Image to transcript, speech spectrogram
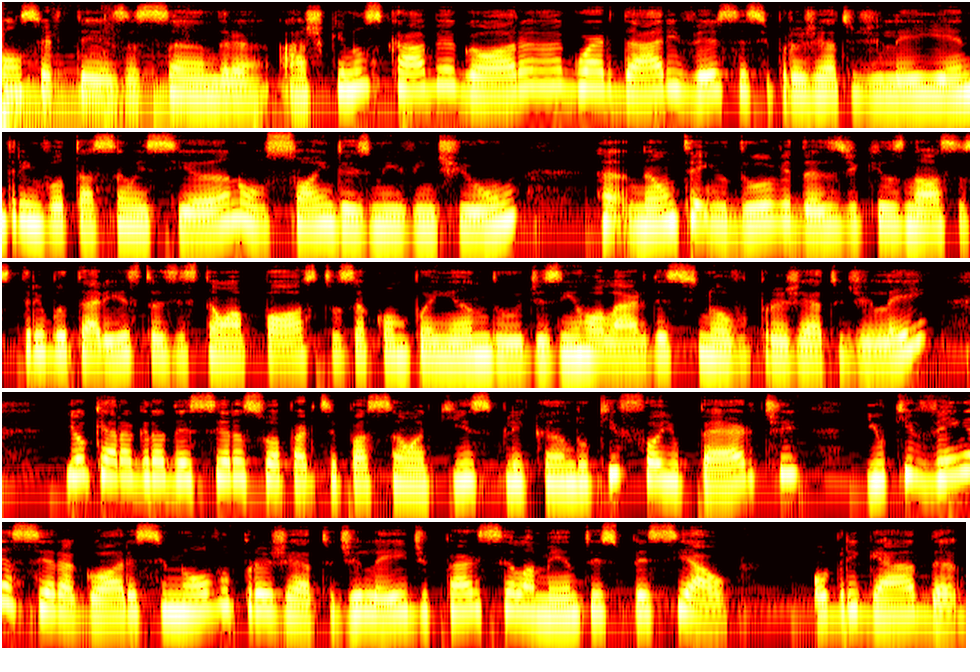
Com certeza, Sandra. Acho que nos cabe agora aguardar e ver se esse projeto de lei entra em votação esse ano ou só em 2021. Não tenho dúvidas de que os nossos tributaristas estão apostos acompanhando o desenrolar desse novo projeto de lei. E eu quero agradecer a sua participação aqui explicando o que foi o PERT e o que vem a ser agora esse novo projeto de lei de parcelamento especial. Obrigada.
